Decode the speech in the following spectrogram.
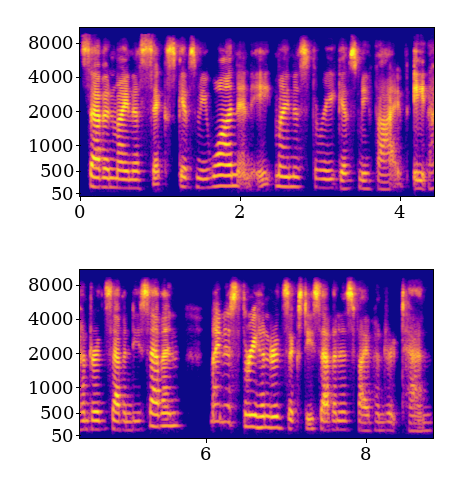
7 minus 6 gives me 1, and 8 minus 3 gives me 5. 877 minus 367 is 510.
